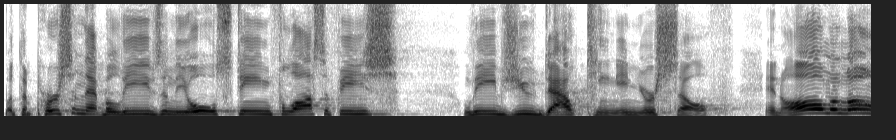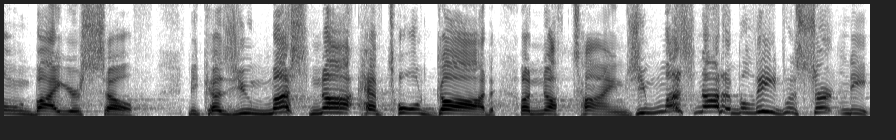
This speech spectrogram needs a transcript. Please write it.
But the person that believes in the Osteen philosophies leaves you doubting in yourself and all alone by yourself because you must not have told God enough times. You must not have believed with certainty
